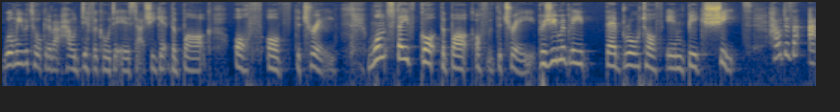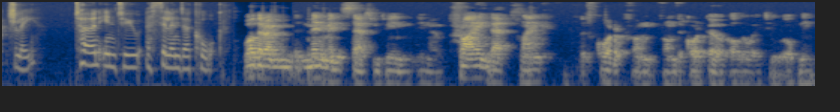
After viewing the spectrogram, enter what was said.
when we were talking about how difficult it is to actually get the bark off of the tree. Once they've got the bark off of the tree, presumably they're brought off in big sheets. How does that actually turn into a cylinder cork? Well, there are many many steps between you know prying that plank of cork from from the cork oak all the way to opening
